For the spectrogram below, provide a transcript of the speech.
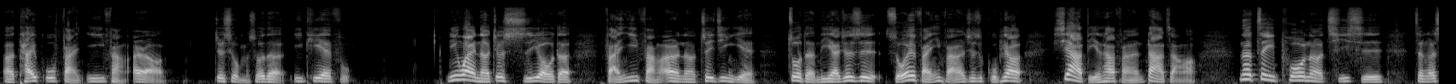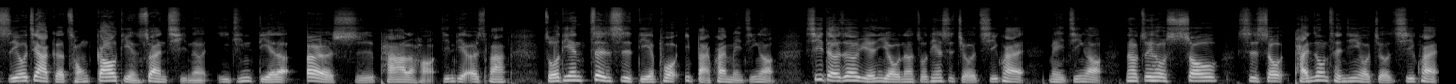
呃台股反一反二啊。就是我们说的 ETF，另外呢，就石油的反一反二呢，最近也做的很厉害。就是所谓反一反二，就是股票下跌它反而大涨哦。那这一波呢，其实整个石油价格从高点算起呢，已经跌了二十趴了哈，已经跌二十趴。昨天正式跌破一百块美金哦。西德州原油呢，昨天是九十七块美金哦，那最后收是收盘中曾经有九十七块，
